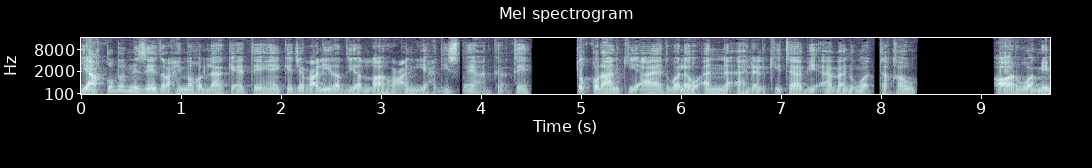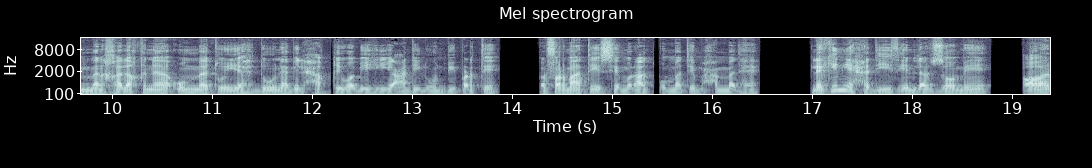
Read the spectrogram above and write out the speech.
یعقوب ابن زید رحمہ اللہ کہتے ہیں کہ جب علی رضی اللہ عنہ یہ حدیث بیان کرتے تو قرآن کی آیت ولو ان اہل الكتاب آمنوا واتقوا اور وممن خلقنا امت یہدون بالحق وبه يعدلون بھی پڑھتے اور فرماتے اس سے مراد امت محمد ہے۔ لیکن یہ حدیث ان لفظوں میں اور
